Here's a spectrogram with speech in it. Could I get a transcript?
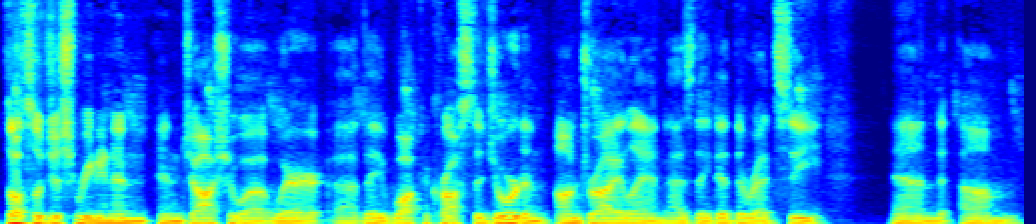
it's also just reading in, in joshua where uh, they walked across the jordan on dry land as they did the red sea. And um,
